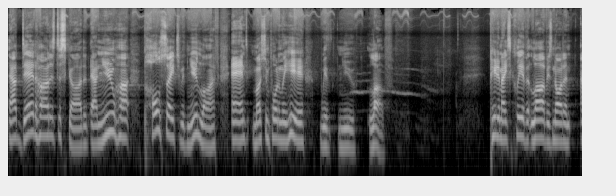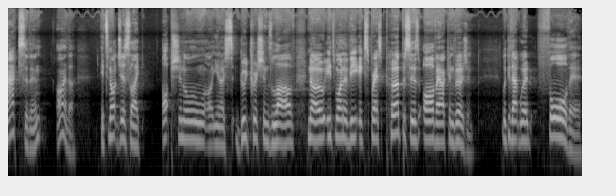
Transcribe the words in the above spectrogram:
our dead heart is discarded, our new heart pulsates with new life, and most importantly, here, with new love. Peter makes clear that love is not an accident either. It's not just like optional, or, you know, good Christians love. No, it's one of the express purposes of our conversion. Look at that word for there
